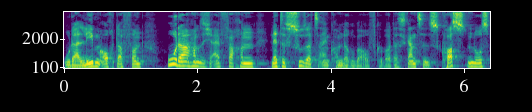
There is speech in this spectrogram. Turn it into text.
oder leben auch davon oder haben sich einfach ein nettes Zusatzeinkommen darüber aufgebaut. Das Ganze ist kostenlos.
